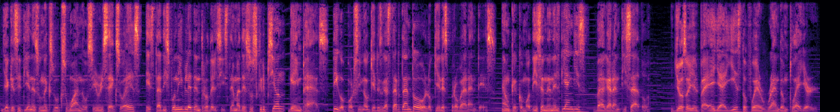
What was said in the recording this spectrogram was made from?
ya que si tienes un Xbox One o Series X o S, está disponible dentro del sistema de suscripción Game Pass. Digo, por si no quieres gastar tanto o lo quieres probar antes. Aunque como dicen en el Tianguis, va garantizado. Yo soy el Paella y esto fue Random Player.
